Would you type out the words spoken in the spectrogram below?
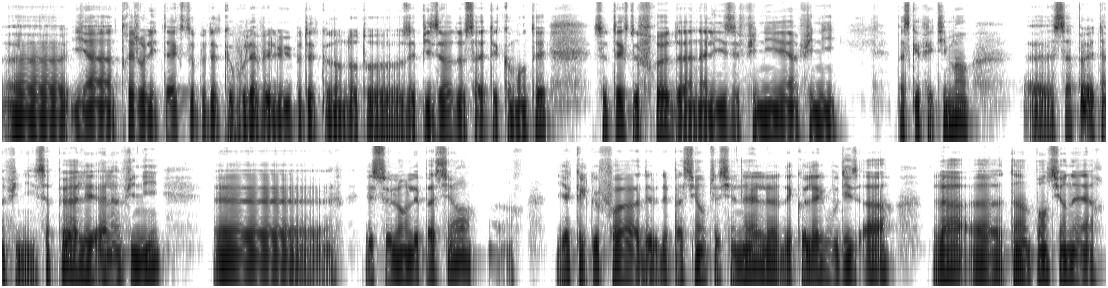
il y a un très joli texte, peut-être que vous l'avez lu, peut-être que dans d'autres épisodes ça a été commenté. Ce texte de Freud, analyse finie et infinie. Parce qu'effectivement, ça peut être infini, ça peut aller à l'infini. et selon les patients, il y a quelquefois des, des, patients obsessionnels, des collègues vous disent ah là euh, t'as un pensionnaire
